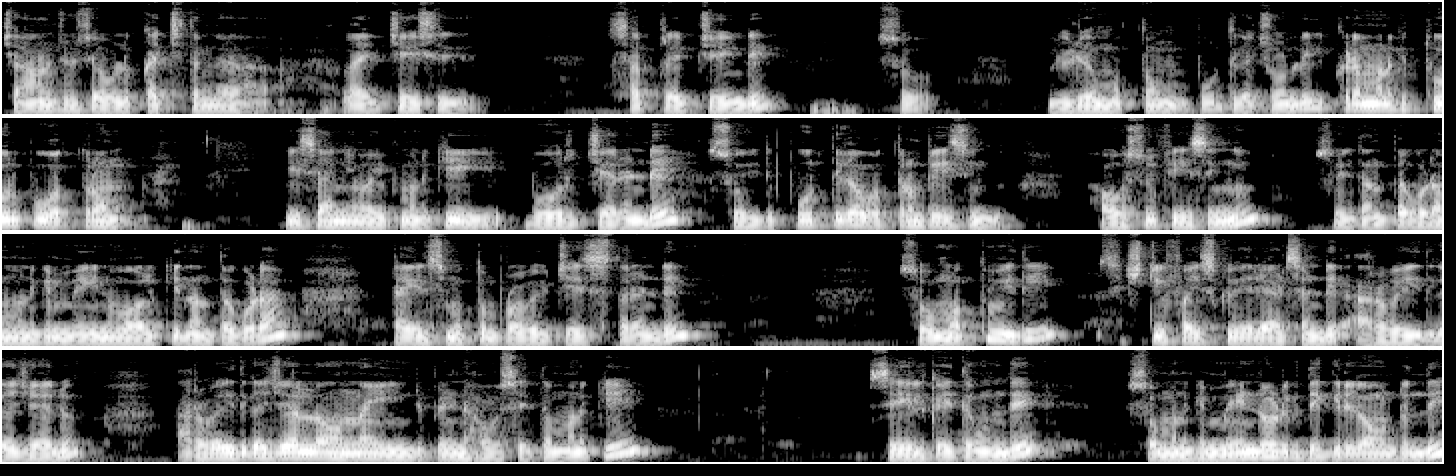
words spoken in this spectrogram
ఛానల్ చూసేవాళ్ళు ఖచ్చితంగా లైక్ చేసి సబ్స్క్రైబ్ చేయండి. సో వీడియో మొత్తం పూర్తిగా చూడండి. ఇక్కడ మనకి తూర్పు ఉత్తరం ఈశాన్యం వైపు మనకి బోర్ ఇచ్చారండి. సో ఇది పూర్తిగా ఉత్తరం ఫేసింగ్ హౌస్ ఫేసింగ్ సో ఇదంతా కూడా మనకి మెయిన్ వాల్కి ఇదంతా కూడా టైల్స్ మొత్తం ప్రొవైడ్ చేసిస్తారండి సో మొత్తం ఇది సిక్స్టీ ఫైవ్ స్క్వేర్ యార్డ్స్ అండి. అరవై ఐదు గజాలు. అరవై ఐదు గజాల్లో ఉన్న ఈ ఇండిపెండెంట్ హౌస్ అయితే మనకి సేల్కి అయితే ఉంది. సో మనకి మెయిన్ రోడ్కి దగ్గరగా ఉంటుంది.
